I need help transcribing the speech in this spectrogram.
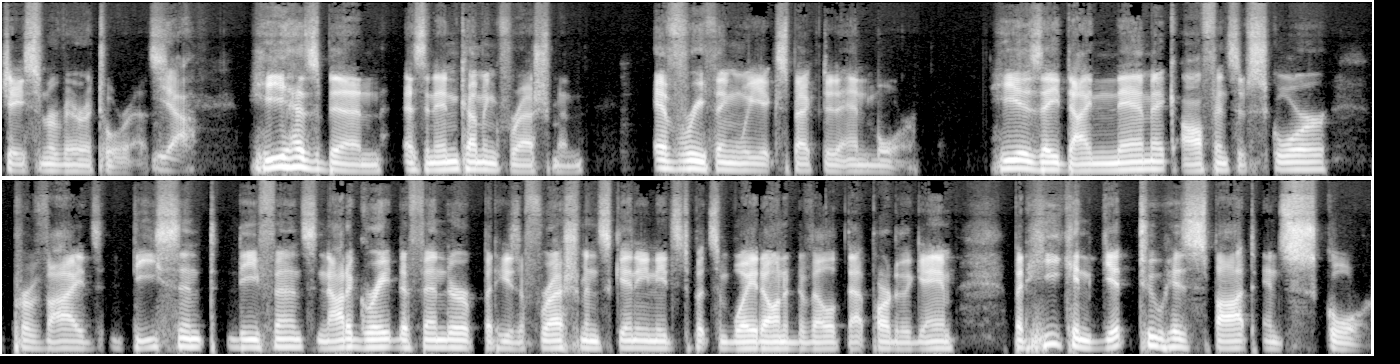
Jason Rivera Torres Yeah. he has been as an incoming freshman everything we expected and more he is a dynamic offensive scorer provides decent defense not a great defender but he's a freshman skinny needs to put some weight on and develop that part of the game. But he can get to his spot and score.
